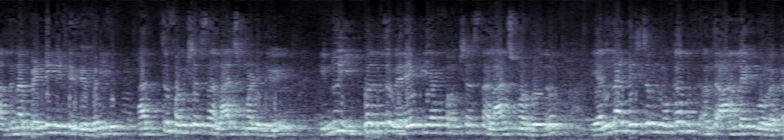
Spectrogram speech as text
ಅದನ್ನ ಪೆಂಡಿಂಗ್ ಇಟ್ಟಿದ್ವಿ ಬರೀ ಹತ್ತು ಫಂಕ್ಷನ್ಸ್ನ ಲಾಂಚ್ ಮಾಡಿದೀವಿ ಇನ್ನು ಇಪ್ಪತ್ತು ವೆರೈಟಿ ಆಫ್ ಫಂಕ್ಷನ್ಸ್ನ ಲಾಂಚ್ ಮಾಡಬಹುದು ಎಲ್ಲ ಡಿಜಿಟಲ್ ಮುಖ ಅಂತ ಆನ್ಲೈನ್ ಮೂಲಕ.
